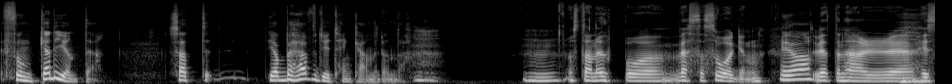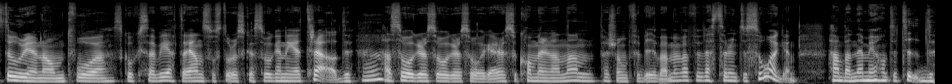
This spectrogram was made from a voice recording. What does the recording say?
funkade ju inte. Så att jag behövde ju tänka annorlunda. Mm. Mm, och stanna upp och vässa sågen. Ja. Du vet den här eh, historien om två skogsarbetare, en som står och ska såga ner ett träd. Ja. Han sågar och sågar och sågar. Så kommer en annan person förbi och bara, men varför vässar du inte sågen? Han bara, nej men jag har inte tid.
